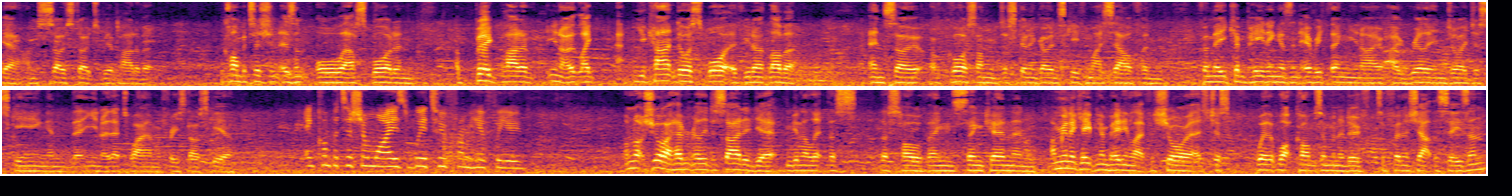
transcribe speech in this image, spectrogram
yeah, I'm so stoked to be a part of it competition isn't all our sport, and a big part of you know like you can't do a sport if you don't love it. And so, of course, I'm just going to go and ski for myself. And for me, competing isn't everything. You know, I really enjoy just skiing, and that, you know that's why I'm a freestyle skier. And competition-wise, where to from here for you? I'm not sure. I haven't really decided yet. I'm going to let this this whole thing sink in, and I'm going to keep competing, like for sure. It's just what comps I'm going to do to finish out the season.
